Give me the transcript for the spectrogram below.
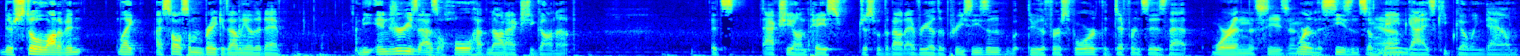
There's still a lot of in. Like I saw someone break it down the other day. The injuries as a whole have not actually gone up. It's actually on pace just with about every other preseason through the first four. The difference is that we're in the season. we're in the season, so Yeah. main guys keep going down,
